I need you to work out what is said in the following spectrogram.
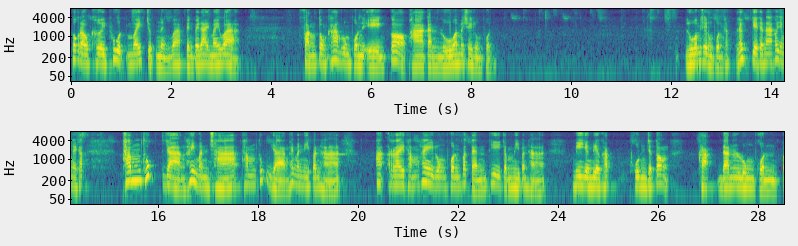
พวกเราเคยพูดไว้จุดหนึ่งว่าเป็นไปได้ไหมว่า ฝั่งตรงข้ามลุงพลเองก็พากันรู้ว่าไม่ใช่ลุงพล รู้ว่าไม่ใช่ลุงพลครับ แล้วเจตนาเขายังไงครับทำทุกอย่างให้มันช้าทำทุกอย่างให้มันมีปัญหา อะไรทำให้ลุงพลป้าแตนที่จะมีปัญหา มีอย่างเดียวครับ คุณจะต้อง ผลักดันลุงพลไป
